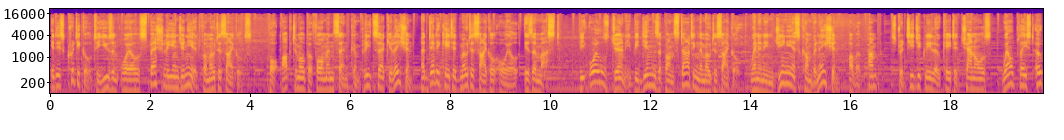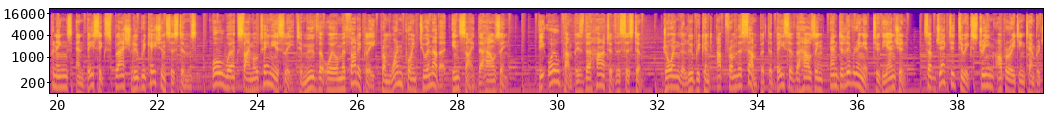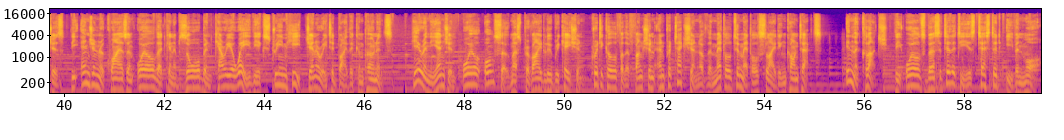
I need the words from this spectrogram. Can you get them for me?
It is critical to use an oil specially engineered for motorcycles. For optimal performance and complete circulation, a dedicated motorcycle oil is a must. The oil's journey begins upon starting the motorcycle when an ingenious combination of a pump, strategically located channels, well-placed openings and basic splash lubrication systems all work simultaneously to move the oil methodically from one point to another inside the housing. The oil pump is the heart of the system, drawing the lubricant up from the sump at the base of the housing and delivering it to the engine Subjected to extreme operating temperatures, the engine requires an oil that can absorb and carry away the extreme heat generated by the components. Here in the engine, oil also must provide lubrication, critical for the function and protection of the metal-to-metal -metal sliding contacts. In the clutch, the oil's versatility is tested even more.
